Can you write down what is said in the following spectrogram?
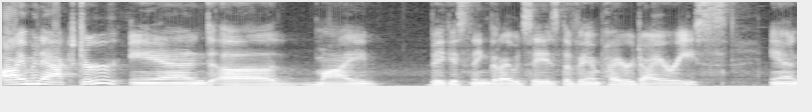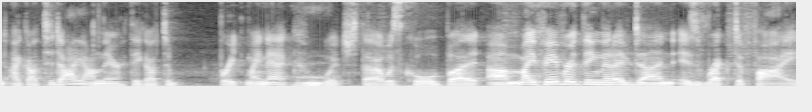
I'm an actor, and uh, my biggest thing that I would say is the Vampire Diaries, and I got to die on there. They got to break my neck, which that was cool. But um, my favorite thing that I've done is Rectify,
